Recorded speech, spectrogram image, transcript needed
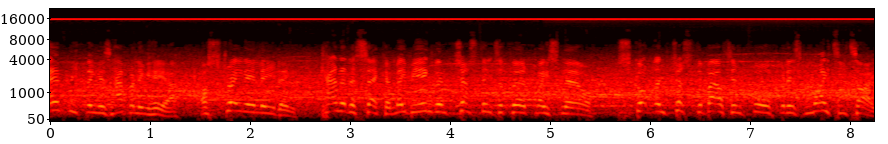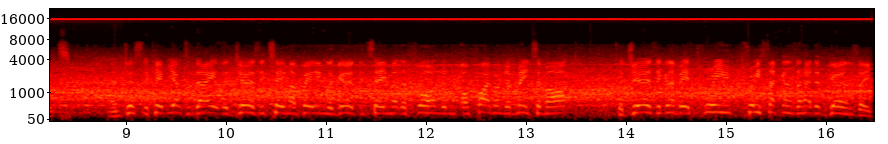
everything is happening here. Australia leading, Canada second, maybe England just into third place now. Scotland just about in fourth, but it's mighty tight. And just to keep you up to date, the Jersey team are beating the Guernsey team at the 400 or 500 metre mark. So Jersey going to be three three seconds ahead of Guernsey.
